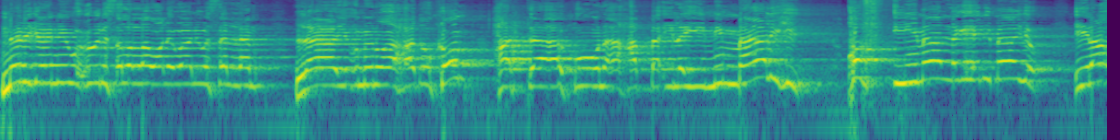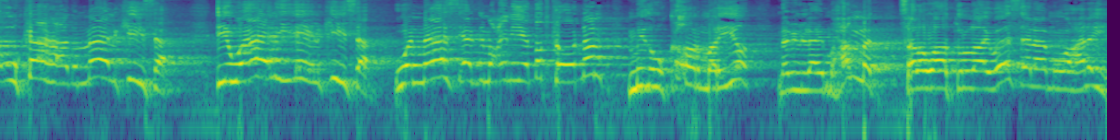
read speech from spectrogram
nabigeennii wuxuu yidhi sal allahu alayh waalih wasalam laa yu'minu axadukum xataa akuuna axabba ilayhi min maalihi. Qof iimaan laga heli maayo ilaa uu ka ahaado maalkiisa iyo wa ahlihi ehelkiisa wanaasi ajmaciin iyo dadka oo dhan miduu ka hormariyo nabiyulaahi muxamed salawaatu ullaahi wasalaamuh calayh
